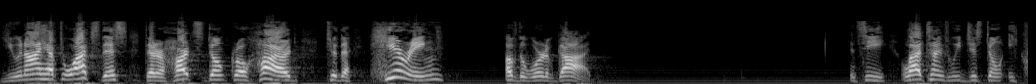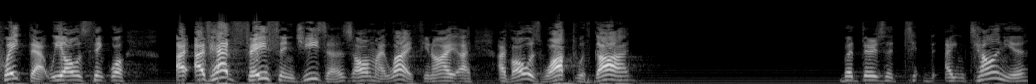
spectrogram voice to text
you and I have to watch this, that our hearts don't grow hard to the hearing of the Word of God. And see, a lot of times we just don't equate that. We always think, well, I, have had faith in Jesus all my life. You know, I, I, I've always walked with God. But there's a, t- I'm telling you,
